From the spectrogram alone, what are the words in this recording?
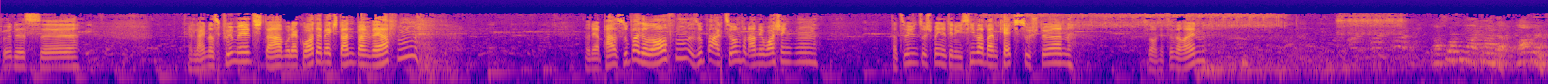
Für das äh, Liner Scrimmage, da wo der Quarterback stand beim Werfen. So, der Pass super geworfen, super Aktion von Andre Washington. Dazwischen zu springen und den Receiver beim Catch zu stören. So, und jetzt sind wir rein. Unsportsmanlike conduct. Offense,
